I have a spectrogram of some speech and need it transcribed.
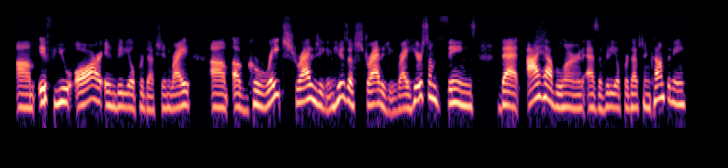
um, if you are in video production, right, um, a great strategy, and here's a strategy, right? Here's some things that I have learned as a video production company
